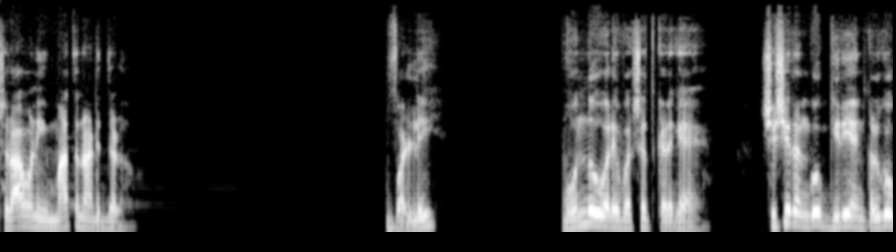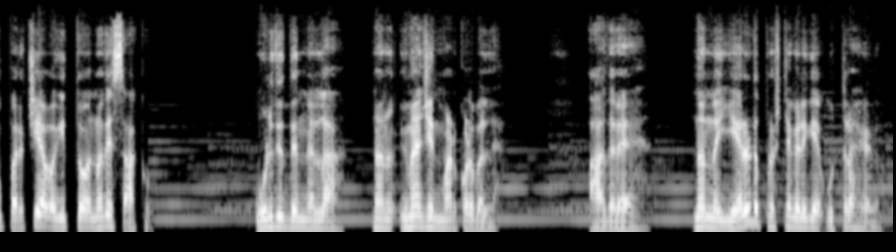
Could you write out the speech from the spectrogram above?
ಶ್ರಾವಣಿ ಮಾತನಾಡಿದ್ದಳು. ವಳ್ಳಿ, ಒಂದೂವರೆ ವರ್ಷದ ಕೆಳಗೆ ಶಿಶಿರಂಗೂ ಗಿರಿ ಅಂಕಲ್ಗೂ ಪರಿಚಯವಾಗಿತ್ತು ಅನ್ನೋದೇ ಸಾಕು. ಉಳಿದಿದ್ದನ್ನೆಲ್ಲ ನಾನು ಇಮ್ಯಾಜಿನ್ ಮಾಡಿಕೊಳ್ಬಲ್ಲೆ. ಆದರೆ ನನ್ನ ಎರಡು ಪ್ರಶ್ನೆಗಳಿಗೆ ಉತ್ತರ ಹೇಳು.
